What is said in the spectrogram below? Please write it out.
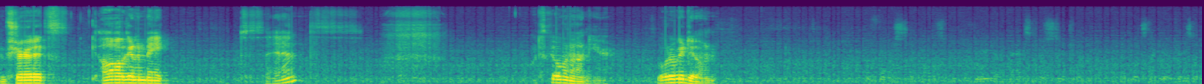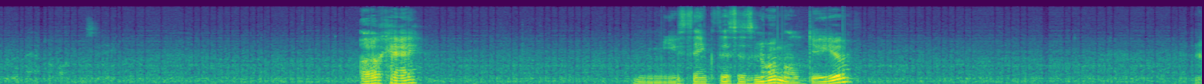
I'm sure it's all going to make sense. What's going on here? What are we doing? Okay. You think this is normal, do you? No.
